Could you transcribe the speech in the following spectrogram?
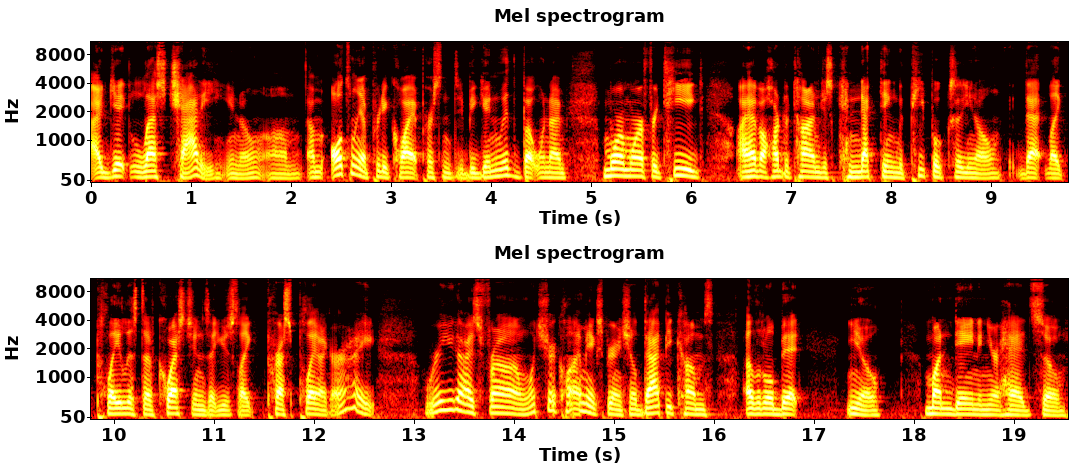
I get less chatty, you know. Um, I'm ultimately a pretty quiet person to begin with, but when I'm more and more fatigued, I have a harder time just connecting with people. So, you know, that like playlist of questions that you just like press play, like, all right, where are you guys from? What's your climbing experience? You know, that becomes a little bit, you know, mundane in your head. So,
